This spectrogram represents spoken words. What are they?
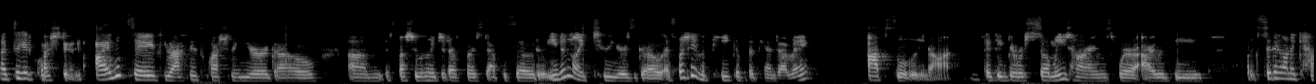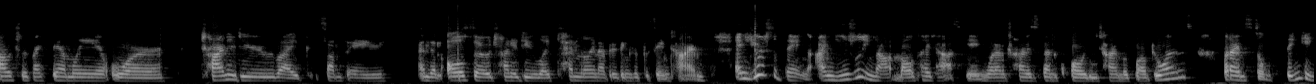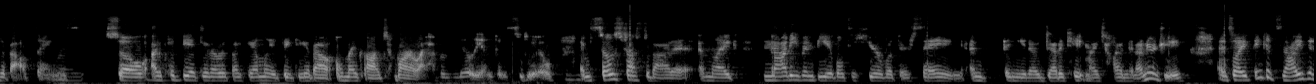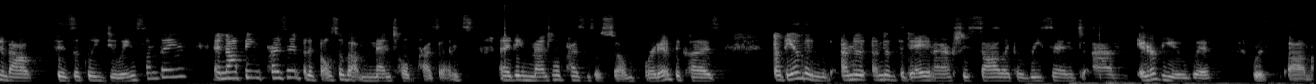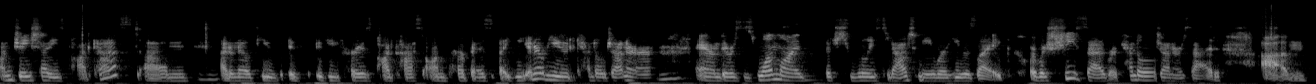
That's a good question. I would say if you asked me this question a year ago, um, especially when we did our first episode, or even like two years ago, especially in the peak of the pandemic, absolutely not. I think there were so many times where I would be like sitting on a couch with my family or trying to do like something and then also trying to do like 10 million other things at the same time. And here's the thing I'm usually not multitasking when I'm trying to spend quality time with loved ones, but I'm still thinking about things. Right. So I could be at dinner with my family and thinking about, oh my God, tomorrow I have a million things to do. Mm-hmm. I'm so stressed about it. And like not even be able to hear what they're saying and, and, you know, dedicate my time and energy. And so I think it's not even about physically doing something and not being present, but it's also about mental presence. And I think mental presence is so important because at the end of, end of, end of the day, and I actually saw like a recent um, interview with with um, on Jay Shetty's podcast. Um, mm-hmm. I don't know if you've if, if you've heard his podcast on purpose, but he interviewed Kendall Jenner, mm-hmm. and there was this one line that just really stood out to me where he was like, or what she said, where Kendall Jenner said, um,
